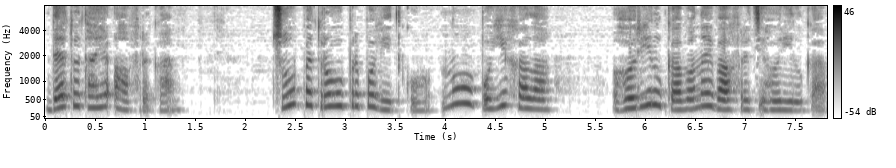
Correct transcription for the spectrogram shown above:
де то тая Африка. Чув Петрову приповідку. Ну, поїхала горілка, вона й в Африці горілка.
